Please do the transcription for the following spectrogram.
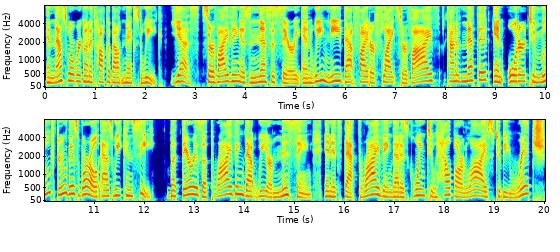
And that's where we're going to talk about next week. Yes, surviving is necessary, and we need that fight or flight survive kind of method in order to move through this world as we can see. But there is a thriving that we are missing, and it's that thriving that is going to help our lives to be rich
